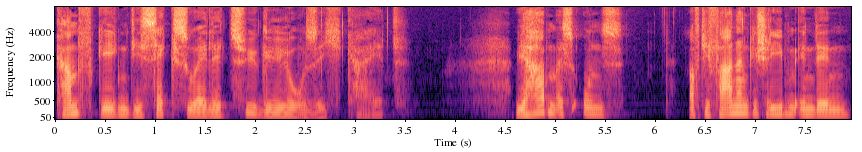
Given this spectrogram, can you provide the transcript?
Kampf gegen die sexuelle Zügellosigkeit. Wir haben es uns auf die Fahnen geschrieben in den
